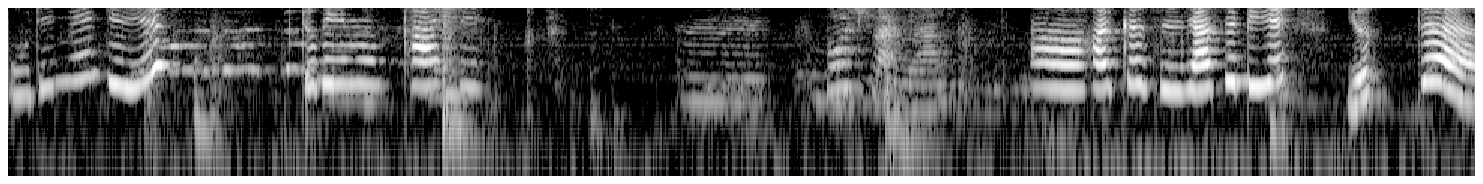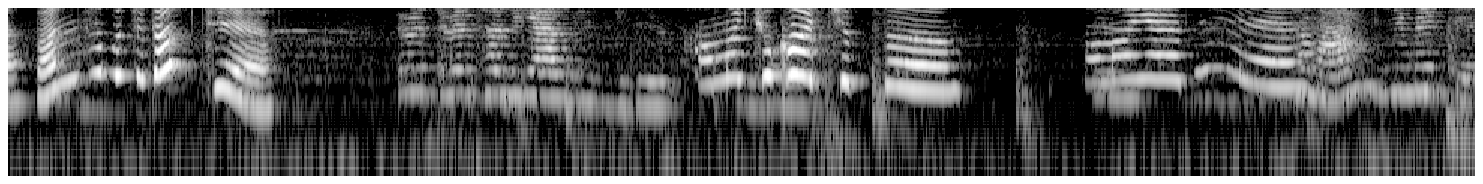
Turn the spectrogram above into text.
Bu da ne diyor? Dur benim kahve. Boş ver ya. Aa, arkadaşlar yası bir yattı. Ben nasıl bakacağım ki? Evet evet hadi gel biz gidelim. Ama çok acıktım. Ama yani. Tamam yemek ye.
